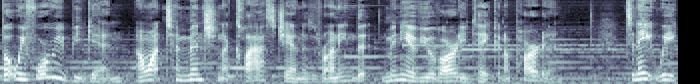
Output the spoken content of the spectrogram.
But before we begin, I want to mention a class Jan is running that many of you have already taken a part in. It's an eight week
